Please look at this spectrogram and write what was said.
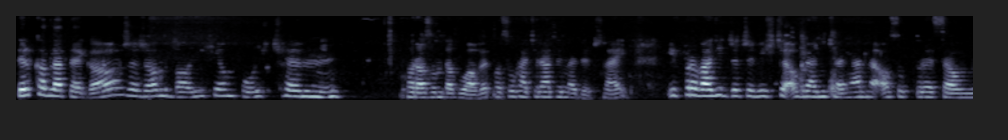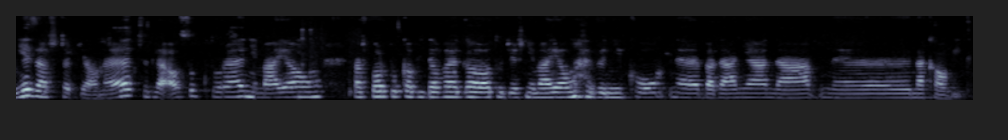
tylko dlatego, że rząd boi się pójść po rozum do głowy, posłuchać Rady Medycznej i wprowadzić rzeczywiście ograniczenia dla osób, które są niezaszczepione, czy dla osób, które nie mają paszportu covidowego, tudzież nie mają wyniku e, badania na, e, na COVID.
